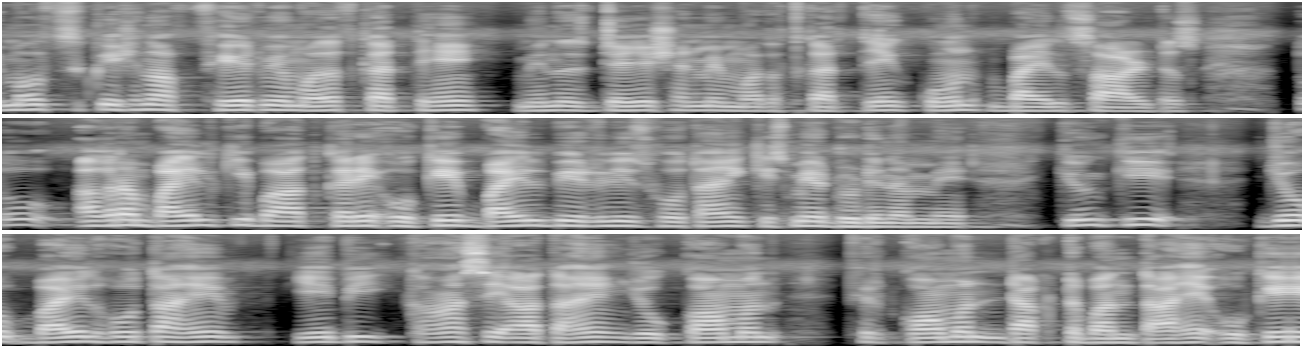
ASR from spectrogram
इमल्सिफिकेशन ऑफ़ फेट में मदद करते हैं मीनस डाइजेशन में मदद करते हैं कौन? Bile salts. तो अगर हम बाइल की बात करें, ओके, बाइल भी रिलीज़ होता है किसमें? डोडिनम में। क्योंकि जो बाइल होता है, ये भी कहाँ से आता है? जो कॉमन फिर कॉमन डक्ट बनता है, ओके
